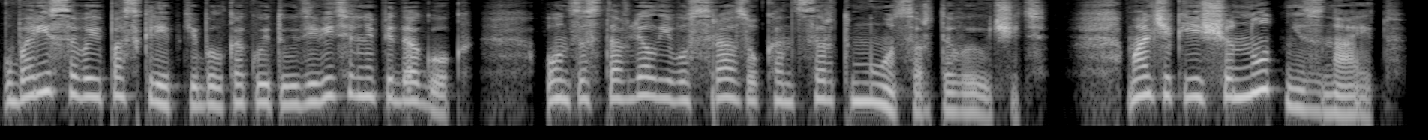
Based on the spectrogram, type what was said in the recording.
У Борисова и по скрипке был какой-то удивительный педагог. Он заставлял его сразу концерт Моцарта выучить. Мальчик еще нот не знает,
